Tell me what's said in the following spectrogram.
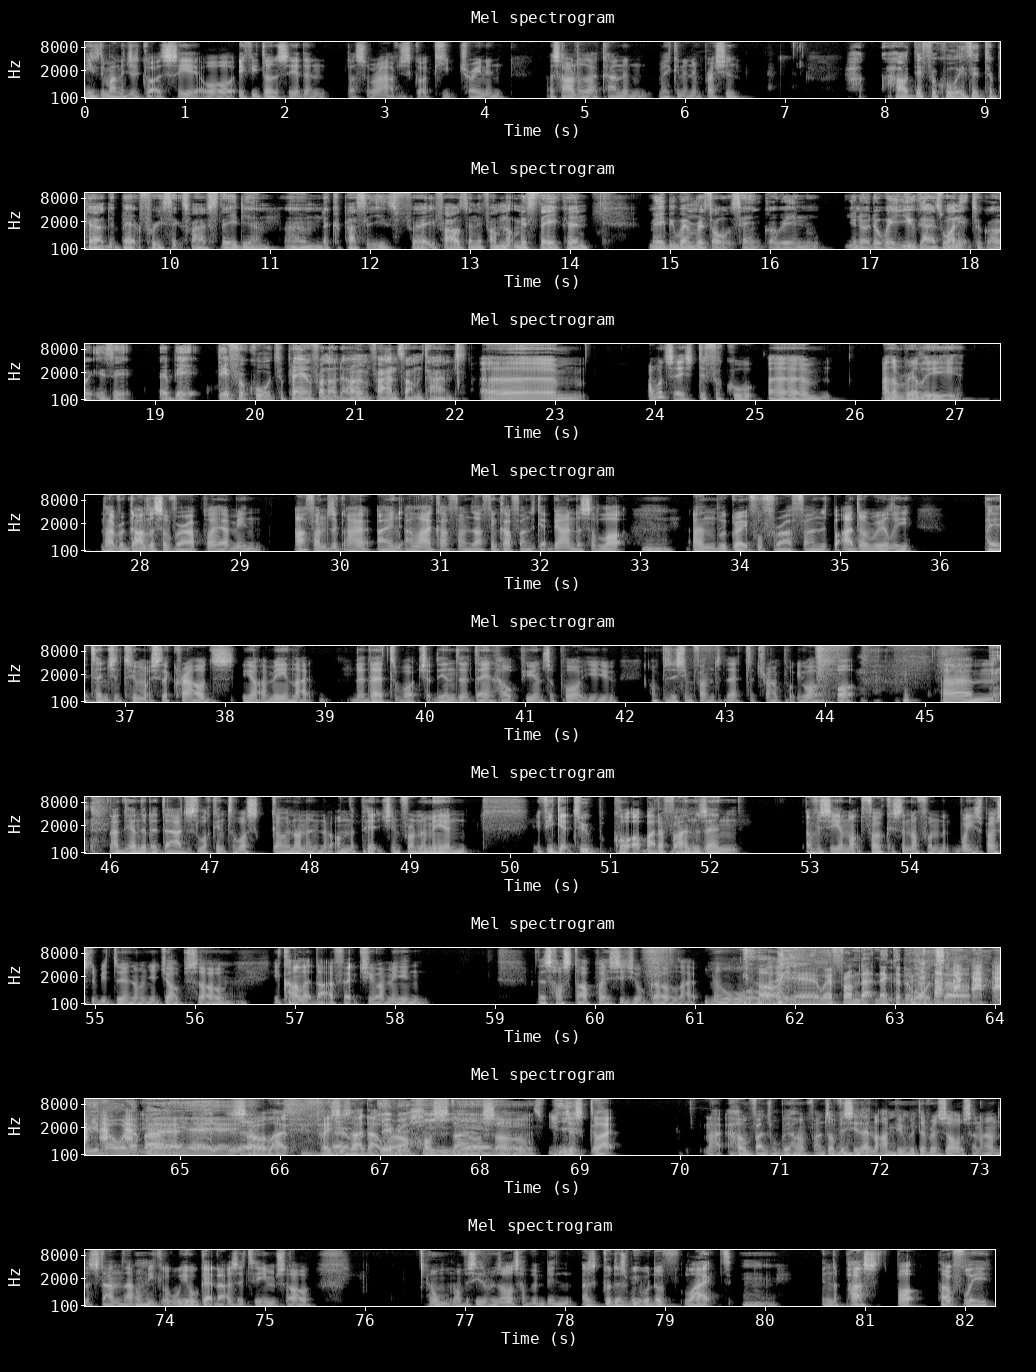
He's the manager's got to see it, or if he don't see it, then that's all right. I've just got to keep training as hard as I can and making an impression. How difficult is it to play at the Bet three six five stadium? Um, the capacity is thirty thousand, if I'm not mistaken. Maybe when results ain't going, you know, the way you guys want it to go, is it a bit difficult to play in front of the home fans sometimes? Um, I wouldn't say it's difficult. Um, I don't really like, regardless of where I play. I mean, our fans. are- I, I I like our fans. I think our fans get behind us a lot, Mm. and we're grateful for our fans. But I don't really pay attention too much to the crowds. You know what I mean? Like they're there to watch at the end of the day and help you and support you. Opposition fans are there to try and put you off, but. Um, at the end of the day, I just look into what's going on in, on the pitch in front of me, and if you get too caught up by the fans, then obviously you're not focused enough on what you're supposed to be doing on your job. So Mm. you can't let that affect you. I mean, there's hostile places you'll go, like Millwall. Oh away. yeah, we're from that neck of the woods, so we know all about it. Yeah, yeah, yeah. So like places Yeah, like that give were it hostile. Yeah, so yeah, you peak. just like like home fans will be home fans. Obviously, they're not happy mhm. with the results, and I understand that, and we go- we all get that as a team. So um, obviously, the results haven't been as good as we would have liked Mm. in the past. But hopefully,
